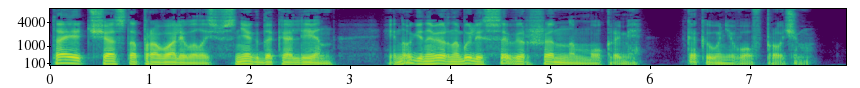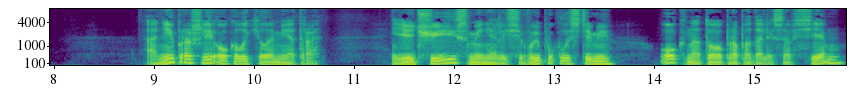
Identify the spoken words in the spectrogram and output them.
Тая часто проваливалась в снег до колен, и ноги, наверное, были совершенно мокрыми как и у него, впрочем. Они прошли около километра. Ячеи сменялись выпуклостями, окна то пропадали совсем,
